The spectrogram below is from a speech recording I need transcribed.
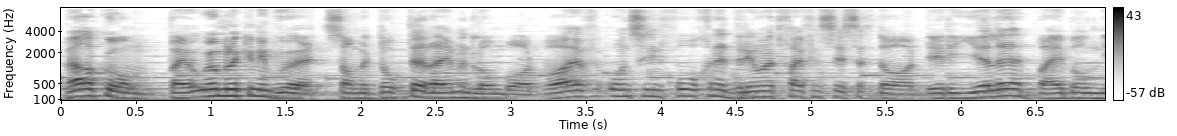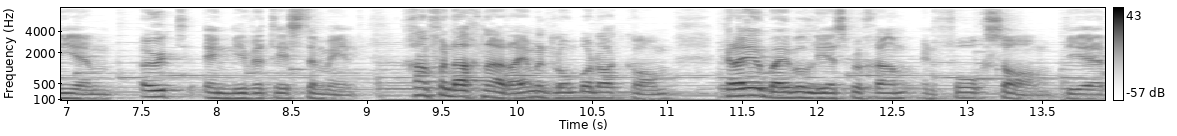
Welkom by 'n oomblik in die woord saam met Dr. Raymond Lombard waar ons in volgende 365 dae deur die hele Bybel neem, Oud en Nuwe Testament. Gaan vandag na raymondlombard.com, kry jou Bybel leesprogram en volg saam deur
